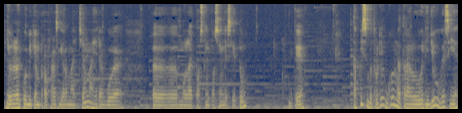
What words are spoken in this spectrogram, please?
Ya udahlah gue bikin profil segala macam akhirnya gue uh, mulai posting-posting di situ gitu ya tapi sebetulnya gue nggak terlalu ini juga sih ya.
